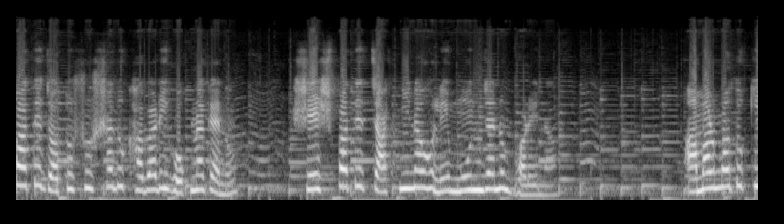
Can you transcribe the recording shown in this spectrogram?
পাতে যত সুস্বাদু খাবারই হোক না কেন, শেষ পাতে চাটনি না হলে মন যেন ভরে না। আমার মতো কি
